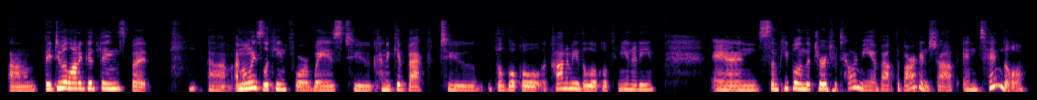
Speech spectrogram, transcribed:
Um, they do a lot of good things, but um, I'm always looking for ways to kind of give back to the local economy, the local community. And some people in the church were telling me about the bargain shop in Tyndall.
